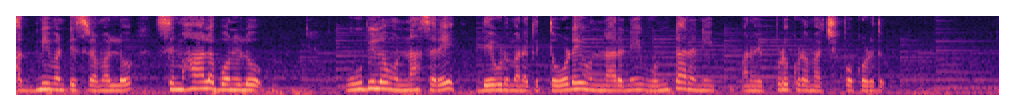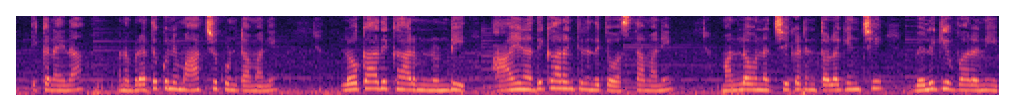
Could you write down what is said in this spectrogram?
అగ్ని వంటి శ్రమల్లో సింహాల బొనులో ఊబిలో ఉన్నా సరే దేవుడు మనకి తోడై ఉన్నారని ఉంటారని మనం ఎప్పుడు కూడా మర్చిపోకూడదు. ఇకనైనా మన బ్రతుకుని మార్చుకుంటామని లోకాధికారం నుండి ఆయన అధికారం క్రిందకి వస్తామని మనలో ఉన్న చీకటిని తొలగించి వెలుగివ్వాలని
